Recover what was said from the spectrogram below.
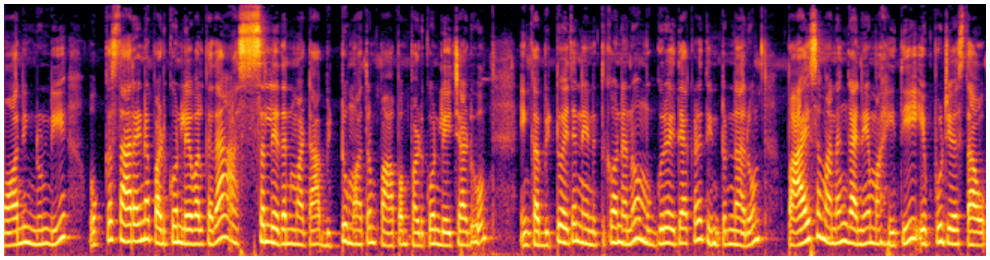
మార్నింగ్ నుండి ఒక్కసారైనా పడుకొని లేవాలి కదా. అస్సలు లేదనమాట బిట్టు మాత్రం పాపం పడుకొని లేచాడు. ఇంకా బిట్టు అయితే నేను ఎత్తుకున్నాను. ముగ్గురు అయితే అక్కడ తింటున్నారు. పాయసం అనగానే మా హితి ఎప్పుడు చేస్తావు?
